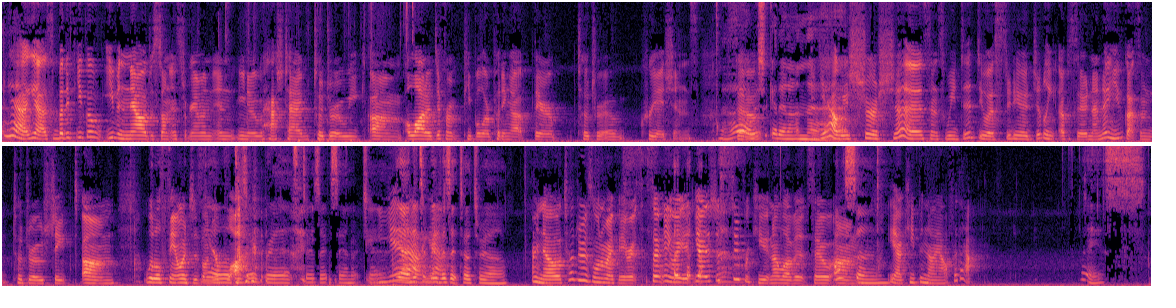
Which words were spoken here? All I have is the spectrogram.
yeah, yes, but if you go even now just on Instagram and, and you know hashtag Totoro Week, um, a lot of different people are putting up their Totoro creations. Oh, So- we should get in on that. Yeah, we sure should, since we did do a Studio Ghibli episode, and I know you've got some Totoro shaped um, little sandwiches on your blog. dessert bread, dessert sandwich. Yeah, I Yeah, need to yeah. revisit Totoro. I know Totoro is one of my favorites. So anyway, yeah, it's just super cute, and I love it. So um, Awesome. yeah, keep an eye out for that. Nice.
